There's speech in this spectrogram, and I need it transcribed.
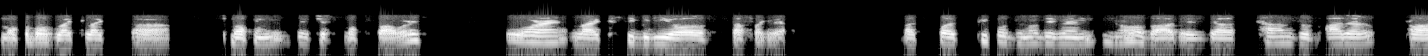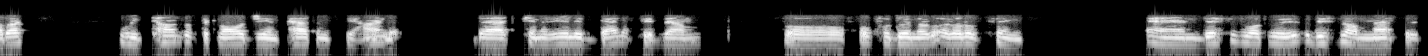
smokables, like like uh, smoking, they just smoke flowers, or like CBD or stuff like that. But what people do not even know about is there are tons of other products with tons of technology and patents behind it that can really benefit them for, for, for doing a, lot of things. And this is what we, this is our message.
